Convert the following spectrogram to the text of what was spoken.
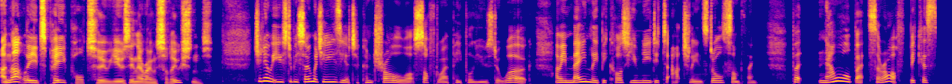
And that leads people to using their own solutions. Do you know it used to be so much easier to control what software people used at work? I mean, mainly because you needed to actually install something. But now all bets are off because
